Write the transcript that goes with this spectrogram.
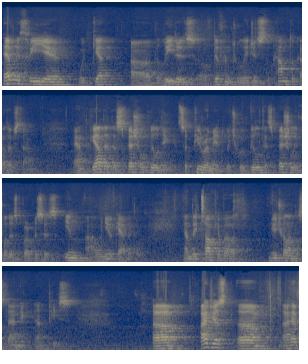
Every three years, we get uh, the leaders of different religions to come to Kazakhstan and gather a special building. It's a pyramid which we built especially for these purposes in our new capital. And they talk about mutual understanding and peace. Uh, I just, um, I have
